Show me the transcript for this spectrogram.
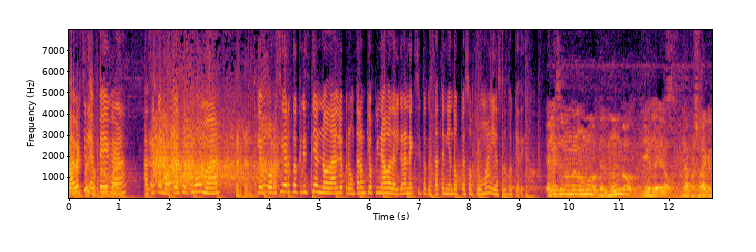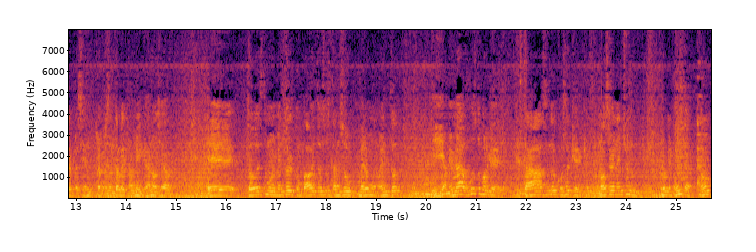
A ver si le pega, así como a peso pluma. Que por cierto, Cristian Nodal le preguntaron qué opinaba del gran éxito que está teniendo peso pluma y esto es lo que dijo. Él es el número uno del mundo y él es la persona que representa, representa al mexicano. O sea, eh, todo este movimiento del tumbado y todo eso está en su mero momento. Y a mí me da gusto porque está haciendo cosas que, que no se habían hecho, creo que nunca, ¿no?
